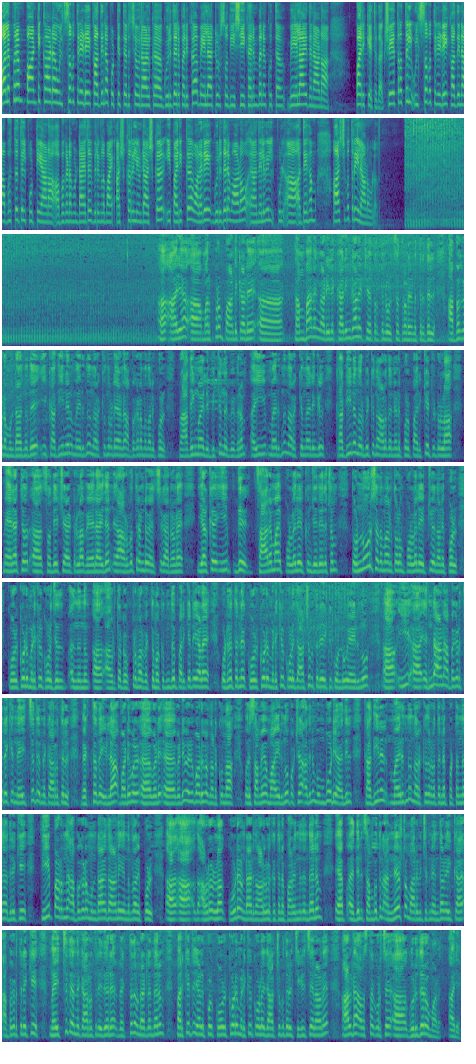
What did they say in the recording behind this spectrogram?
മലപ്പുറം പാണ്ടിക്കാട് ഉത്സവത്തിനിടെ കതിന പൊട്ടിത്തെറിച്ച ഒരാൾക്ക് ഗുരുതര പരിക്ക്. മേലാറ്റൂർ സ്വദേശി കരിമ്പനക്കുത്ത് വേലായുധനാണ് പരിക്കേറ്റത്. ക്ഷേത്രത്തിൽ ഉത്സവത്തിനിടെ കതിന അബദ്ധത്തിൽ പൊട്ടിയാണ് അപകടമുണ്ടായത്. വിവരങ്ങളുമായി അഷ്കറിലുണ്ട് അഷ്കർ. ഈ പരിക്ക് വളരെ ഗുരുതരമാണോ? നിലവിൽ അദ്ദേഹം ആശുപത്രിയിലാണോ ഉള്ളത് ആര്യ മലപ്പുറം പാണ്ടിക്കാട് തമ്പാനങ്ങാടിയിലെ കരിങ്കാളി ക്ഷേത്രത്തിന്റെ ഉത്സവത്തിനോടെയാണ് ഇത്തരത്തിൽ അപകടമുണ്ടാകുന്നത്. ഈ കദീനയിൽ മരുന്ന് നിറക്കുന്നതോടെയാണ് അപകടമെന്നാണ് ഇപ്പോൾ പ്രാഥമികമായി ലഭിക്കുന്ന വിവരം. ഈ മരുന്ന് നിറയ്ക്കുന്ന അല്ലെങ്കിൽ കദീന നിർമ്മിക്കുന്ന ആൾ തന്നെയാണ് ഇപ്പോൾ പരിക്കേറ്റിട്ടുള്ള മേലാറ്റൂർ സ്വദേശിയായിട്ടുള്ള വേലായുധൻ. അറുപത്തിരണ്ട് വയസ്സുകാരനാണ് ഇയാൾക്ക് ഈ ഇതിൽ സാരമായ പൊള്ളലേൽക്കും ചെയ്തു. ഏകദേശം തൊണ്ണൂറ് ശതമാനത്തോളം പൊള്ളലേറ്റു എന്നാണ് ഇപ്പോൾ കോഴിക്കോട് മെഡിക്കൽ കോളേജിൽ നിന്നും അവിടുത്തെ ഡോക്ടർമാർ വ്യക്തമാക്കുന്നത്. പരിക്കേറ്റ ഇയാളെ ഉടനെ തന്നെ കോഴിക്കോട് മെഡിക്കൽ കോളേജ് ആശുപത്രിയിലേക്ക് കൊണ്ടുപോയായിരുന്നു. ഈ എന്താണ് അപകടത്തിലേക്ക് നയിച്ചത് എന്ന കാര്യത്തിൽ വ്യക്തതയില്ല. വടിവ വെടിവഴിപാടുകൾ നടക്കുന്ന ഒരു സമയമായിരുന്നു. പക്ഷേ അതിനു മുമ്പോടിയായി അതിൽ കദീനിൽ മരുന്ന് നിറക്കുന്നതോടെ തന്നെ പെട്ടെന്ന് അതിലേക്ക് തീ പടർന്ന് അപകടം ഉണ്ടായതാണ് എന്നുള്ളതാണ് ഇപ്പോൾ അവിടെയുള്ള കൂടെ ഉണ്ടായിരുന്ന ആളുകളൊക്കെ തന്നെ പറയുന്നത്. എന്തായാലും ഇതിൽ സംഭവത്തിൽ അന്വേഷണം ആരംഭിച്ചിട്ടുണ്ട്. എന്താണ് ഈ അപകടത്തിലേക്ക് നയിച്ചത് എന്ന കാരണത്തിൽ ഇതുവരെ വ്യക്തത ഉണ്ടായിട്ടില്ല. എന്തായാലും പരിക്കേറ്റ ഇയാൾ ഇപ്പോൾ കോഴിക്കോട് മെഡിക്കൽ കോളേജ് ആശുപത്രിയിൽ ചികിത്സയിലാണ്. ആളുടെ അവസ്ഥ കുറച്ച് ഗുരുതരവുമാണ്. ആര്യ?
